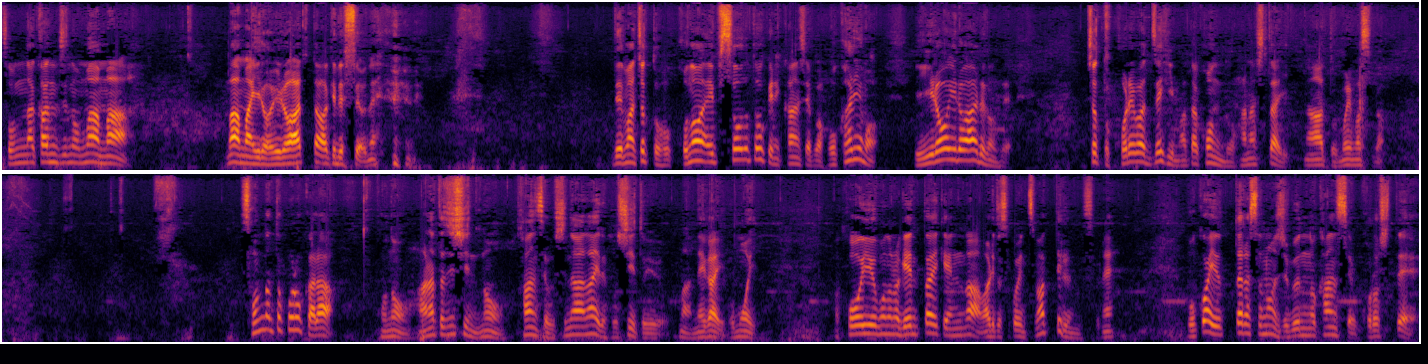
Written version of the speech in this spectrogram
そんな感じの、まあまあ、まあまあいろいろあったわけですよね。で、まあちょっとこのエピソードトークに関しては他にもいろいろあるので、ちょっとこれはぜひまた今度話したいなと思いますが、そんなところから、このあなた自身の感性を失わないでほしいという、まあ、願い、思い、こういうものの原体験が割とそこに詰まってるんですよね。僕は言ったらその自分の感性を殺して、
